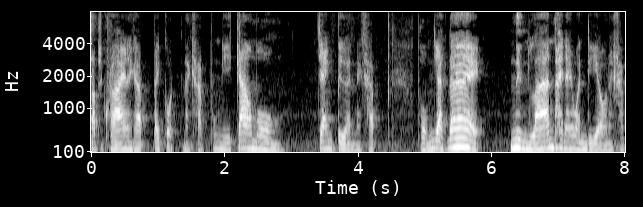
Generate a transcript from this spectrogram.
Subscribe นะครับ ไปกดนะครับ พรุ่งนี้ 9 โมงแจ้งเตือนนะครับ ผมอยากได้ 1 ล้านภายในวันเดียวนะครับ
